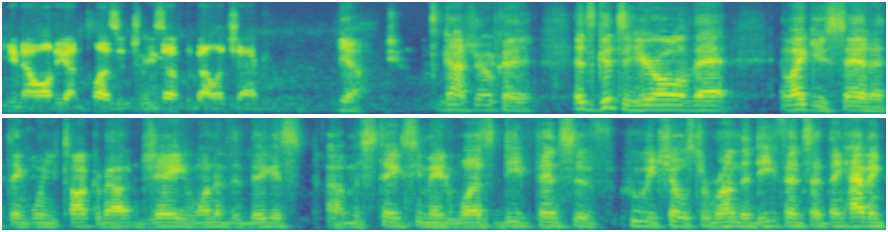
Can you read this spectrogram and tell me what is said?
you know all the unpleasantries of the Belichick. Yeah, gotcha. Okay, it's good to hear all of that. And like you said, I think when you talk about Jay, one of the biggest uh, mistakes he made was defensive. Who he chose to run the defense. I think having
